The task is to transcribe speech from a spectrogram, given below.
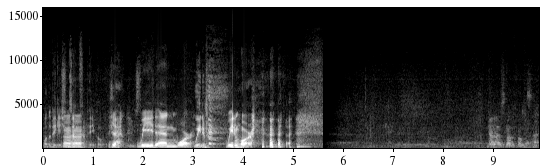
what the big issues Uh-huh. are for people. Yeah, weed and war. Weed and Weed and war. No, no, it's not from that.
